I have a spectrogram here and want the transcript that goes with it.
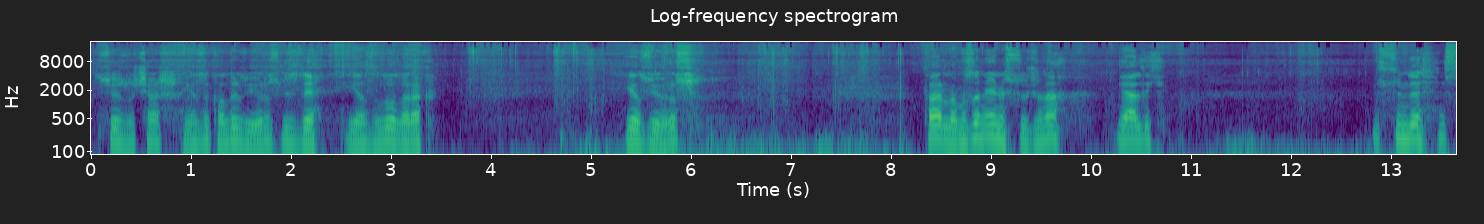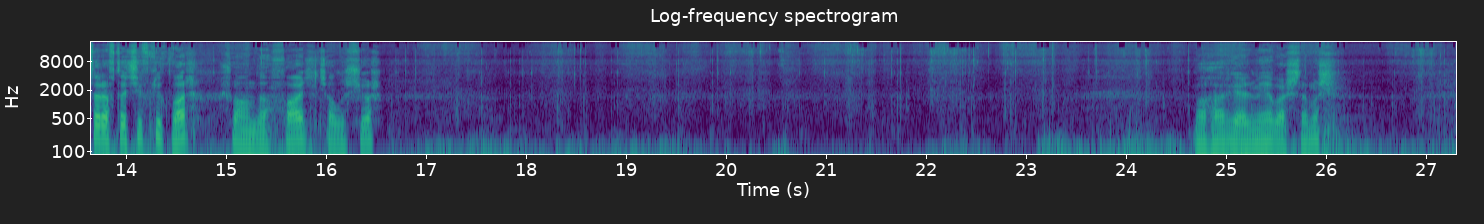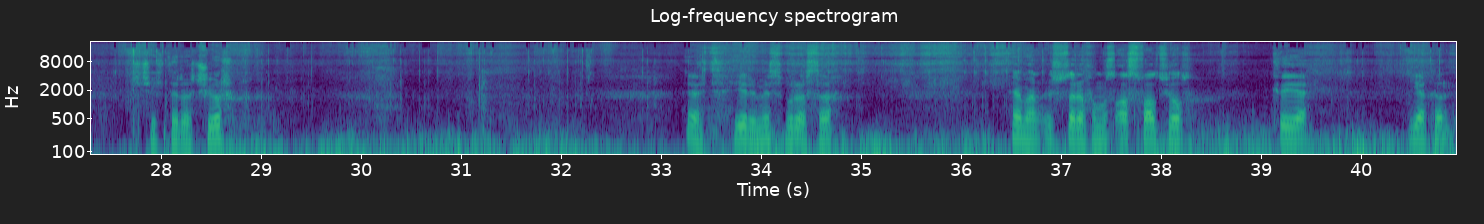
söz uçar yazı kalır diyoruz. Biz de yazılı olarak yazıyoruz. Tarlamızın en üst ucuna geldik. Üstünde üst tarafta çiftlik var. Şu anda faal çalışıyor. Bahar gelmeye başlamış. Çiçekler açıyor. Evet yerimiz burası. Hemen üst tarafımız asfalt yol. Köye yakın.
